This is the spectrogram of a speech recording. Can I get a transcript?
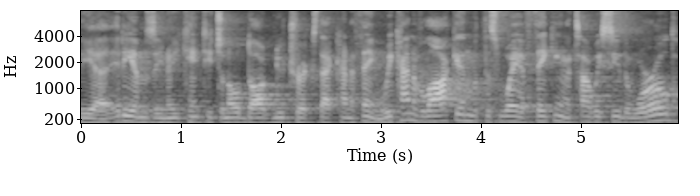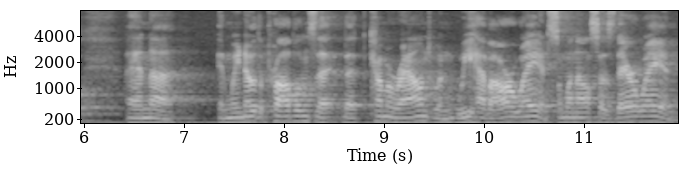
the uh, idioms, you know, you can't teach an old dog new tricks, that kind of thing. We kind of lock in with this way of thinking. That's how we see the world. And uh, and we know the problems that, that come around when we have our way and someone else has their way and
